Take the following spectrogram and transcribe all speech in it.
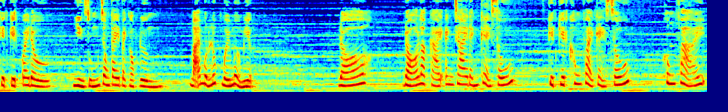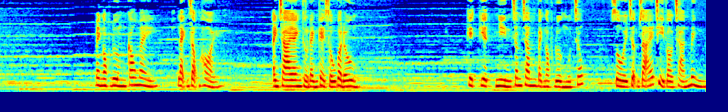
Kiệt Kiệt quay đầu, nhìn súng trong tay Bạch Ngọc Đường, mãi một lúc mới mở miệng. Đó, đó là cái anh trai đánh kẻ xấu. Kiệt Kiệt không phải kẻ xấu, không phải. Bạch Ngọc Đường cau mày, lạnh giọng hỏi. Anh trai anh thường đánh kẻ xấu vào đâu? Kiệt Kiệt nhìn chăm chăm Bạch Ngọc Đường một chốc, rồi chậm rãi chỉ vào chán mình.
